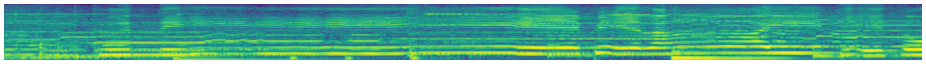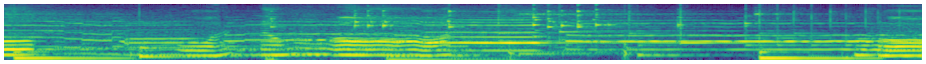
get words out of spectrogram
ำคืนนี้ พี่ไลที่สุขหัวนอนขอ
